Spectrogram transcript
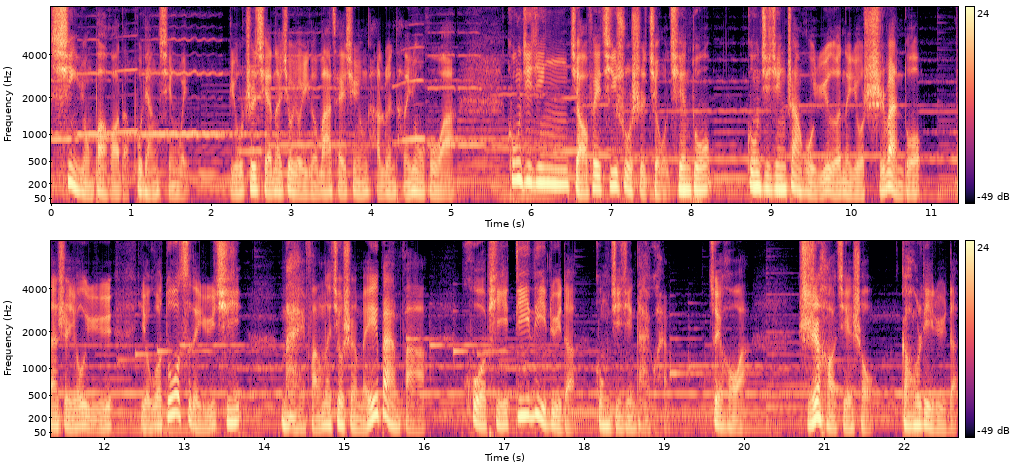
信用报告的不良行为。比如之前呢，就有一个挖财信用卡论坛的用户啊，公积金缴费基数是九千多，公积金账户余额呢有十万多，但是由于有过多次的逾期，买房呢就是没办法。获批低利率的公积金贷款，最后啊，只好接受高利率的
